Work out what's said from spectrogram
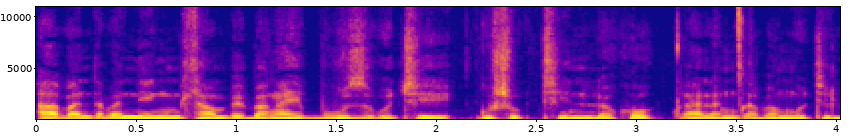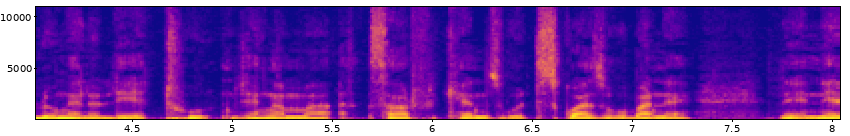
abantu abaningi mhlawumbe bangayibuza ukuthi kusho ukuthini lokho. Oqala ngicabanga ukuthi ilungelo lethu njengama South Africans ukuthi sikwazi ukuba ne ne- ne-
